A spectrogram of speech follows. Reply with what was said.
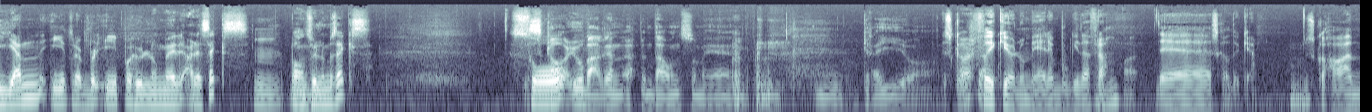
igjen i trøbbel i, på hull nummer er det seks. Mm. Banens hull nummer seks. Så, det skal jo være en up and down som er grei. Og... Du skal i hvert fall ikke gjøre noe mer enn boogie derfra. Mm. Det skal du ikke. Du skal ha en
